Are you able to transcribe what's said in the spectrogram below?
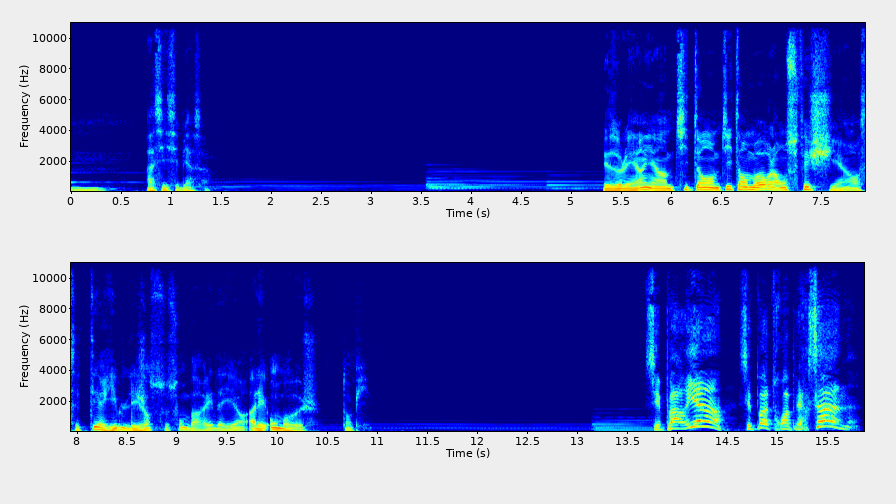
Hein. Hmm. Ah si, c'est bien ça. Désolé, hein, il y a un petit temps, un petit temps mort, là on se fait chier, hein. oh, c'est terrible, les gens se sont barrés d'ailleurs. Allez, on bamboche, tant pis. C'est pas rien, c'est pas trois personnes.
